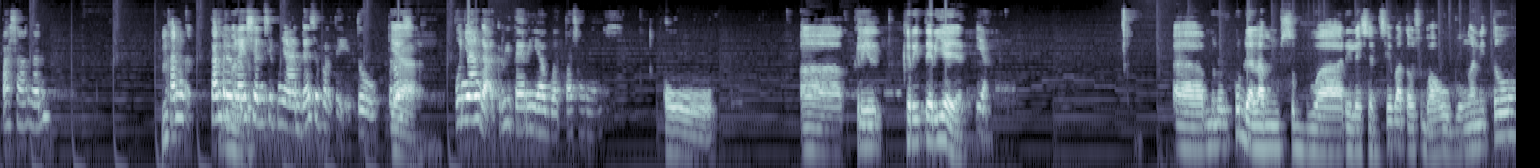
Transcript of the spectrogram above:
pasangan. Hmm? Kan kan Gimana relationshipnya Anda seperti itu. Terus ya punya nggak kriteria buat pasangan? oh Eh, kri- kriteria ya Iya. Eh, menurutku dalam sebuah relationship atau sebuah hubungan itu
